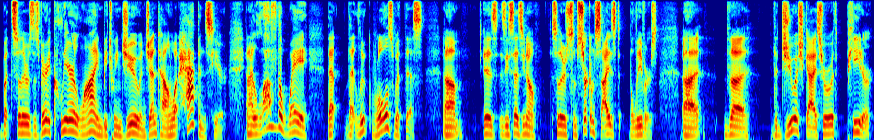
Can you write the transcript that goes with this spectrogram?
but so there was this very clear line between Jew and Gentile and what happens here. And I love the way that that Luke rolls with this. Um, is is he says, you know, so there's some circumcised believers. Uh, the the Jewish guys who were with Peter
